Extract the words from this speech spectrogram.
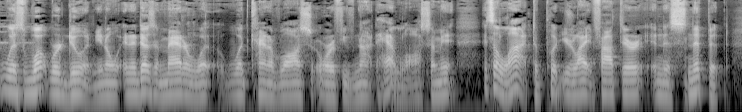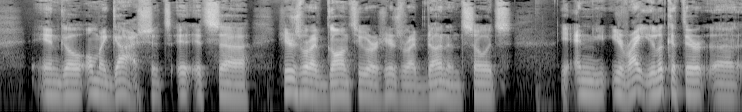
with what we're doing, you know, and it doesn't matter what what kind of loss or if you've not had loss. I mean, it's a lot to put your life out there in this snippet and go, "Oh my gosh, it's it, it's uh here's what I've gone through or here's what I've done." And so it's and you're right. You look at their uh,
